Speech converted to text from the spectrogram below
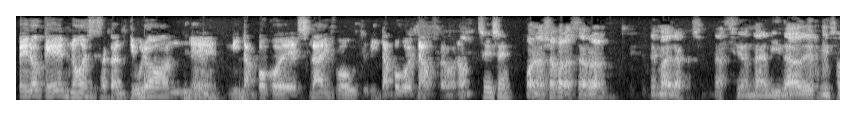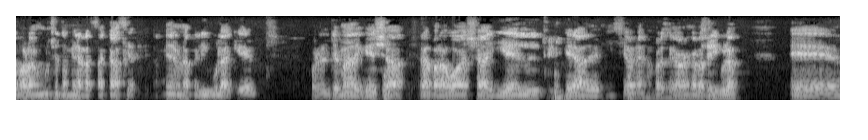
pero que no es exactamente tiburón, eh, ni tampoco es Lifeboat, ni tampoco es náufrago, ¿no? Sí, sí. Bueno, ya para cerrar, este tema de las nacionalidades me hizo acordar mucho también a las acacias, que también era una película que, por el tema de que ella, era paraguaya y él Sí. era de Misiones, me parece que arranca la Sí. película, eh,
